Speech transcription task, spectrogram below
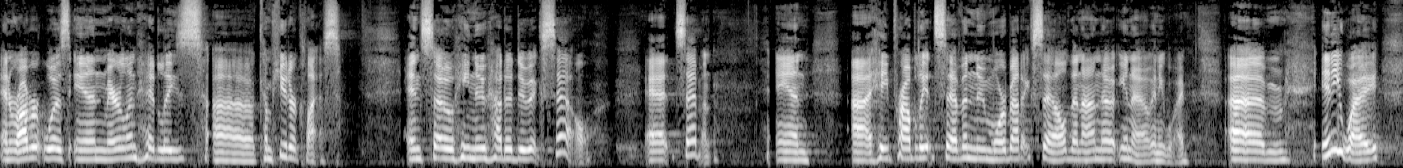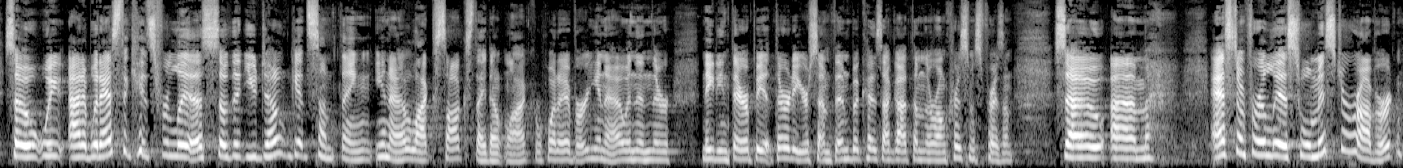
and Robert was in Marilyn Headley's uh, computer class. And so he knew how to do Excel at seven. And uh, he probably at seven knew more about Excel than I know, you know, anyway. Um, anyway, so we, I would ask the kids for lists so that you don't get something, you know, like socks they don't like or whatever, you know, and then they're needing therapy at 30 or something because I got them the wrong Christmas present. So um, asked them for a list. Well, Mr. Robert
